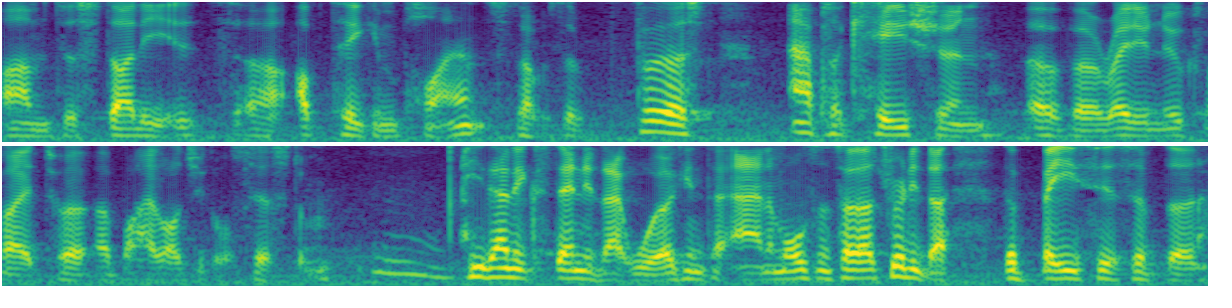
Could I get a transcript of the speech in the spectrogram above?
um, to study its uh, uptake in plants. That was the first application of a radionuclide to a, a biological system. He then extended that work into animals, and so that's really the, the basis of the,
